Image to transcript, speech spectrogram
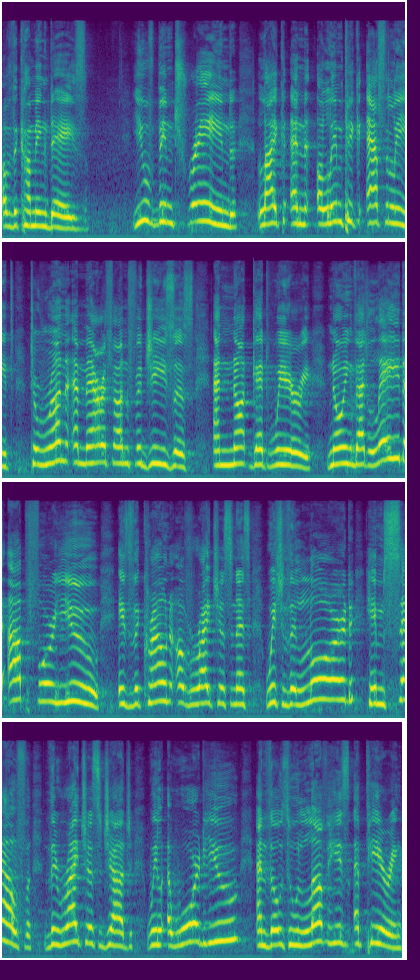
of the coming days. You've been trained like an Olympic athlete to run a marathon for Jesus and not get weary, knowing that laid up for you is the crown of righteousness, which the Lord Himself, the righteous judge, will award you and those who love His appearing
